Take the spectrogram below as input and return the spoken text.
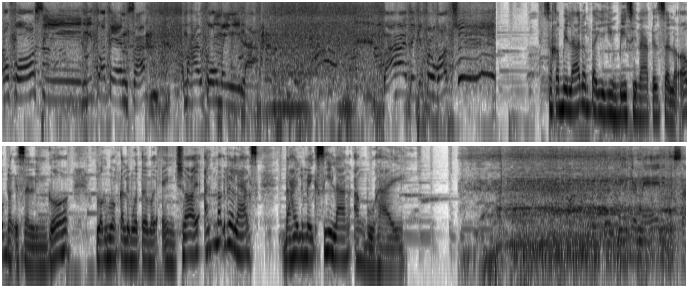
Ako po si Lito Atienza, mahal kong Maynila. Bye! Thank you for watching! Sa kabila ng pagiging busy natin sa loob ng isang linggo, huwag mong kalimutan mag-enjoy at mag-relax dahil maiksi lang ang buhay. Nagbili kami dito sa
